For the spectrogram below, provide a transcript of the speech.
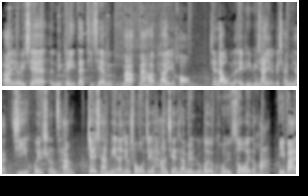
啊，有一些你可以在提前买买好票以后。现在我们的 A P P 上有一个产品叫机会升舱，这个产品呢，就是说我这个航线上面如果有空余座位的话，你把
